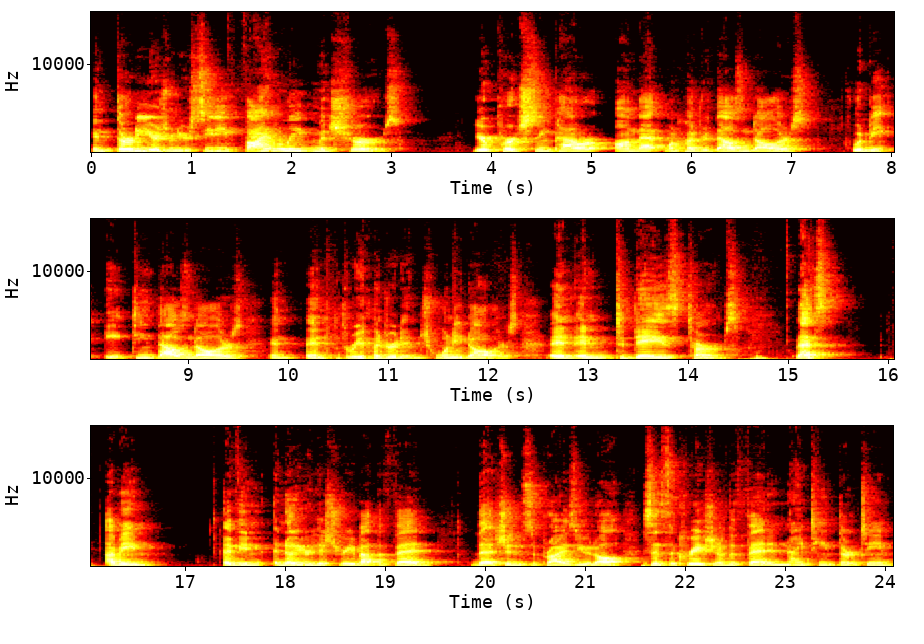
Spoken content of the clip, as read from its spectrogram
in 30 years, when your CD finally matures, your purchasing power on that $100,000 would be $18,000 and, and $320 in, in today's terms. That's, I mean, if you know your history about the Fed, that shouldn't surprise you at all. Since the creation of the Fed in 1913,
